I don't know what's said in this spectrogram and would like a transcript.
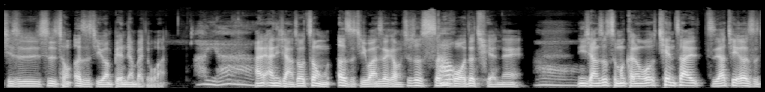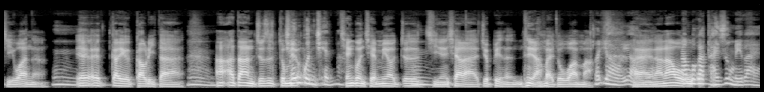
其实是从二十几万变两百多万。哎呀，按按你想说，这种二十几万是在干嘛？就是生活的钱呢、哦，你想说怎么可能？我欠债只要借二十几万呢？嗯要要盖一个高利贷啊嗯，啊啊！当然就是都没有钱滚钱嘛，钱滚钱没有，就是嗯几年下来就变成两百多万嘛。要要，哎，要那那我那不个台式没办，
